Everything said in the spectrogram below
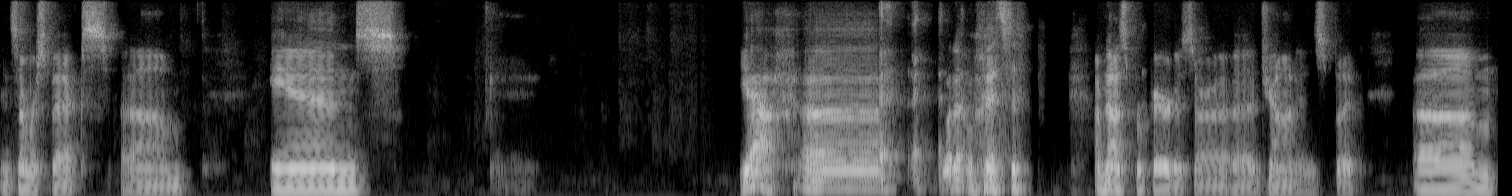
in some respects. Um, and yeah, uh, what, what's I'm not as prepared as uh, uh, Jon is, but um,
